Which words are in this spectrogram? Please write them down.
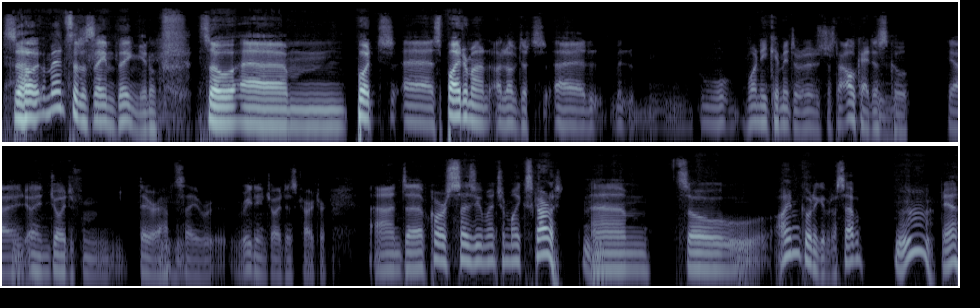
So it meant to the same thing, you know. So, um, but uh, Spider Man, I loved it. Uh, when he came into it, it was just like, okay, this is cool. Yeah, I, I enjoyed it from there. I have to say, re- really enjoyed this character, and uh, of course, as you mentioned, Mike Scarlett. Um, so I'm going to give it a seven. Ah. Yeah,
